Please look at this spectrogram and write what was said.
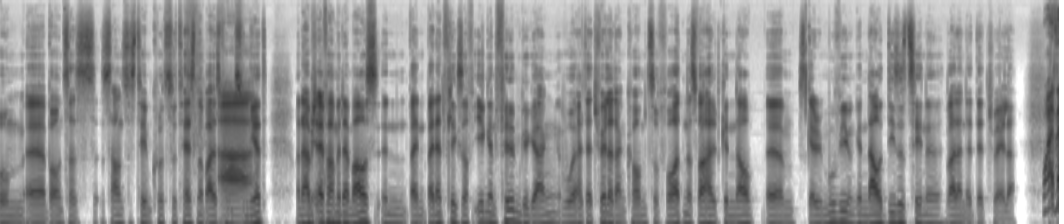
um äh, bei uns das Soundsystem kurz zu testen, ob alles Ah, funktioniert. Und da habe ich ja. einfach mit der Maus in, bei, bei Netflix auf irgendeinen Film gegangen, wo halt der Trailer dann kommt sofort. Und das war halt genau ähm, Scary Movie und genau diese Szene war dann der, der Trailer. Wasabi.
